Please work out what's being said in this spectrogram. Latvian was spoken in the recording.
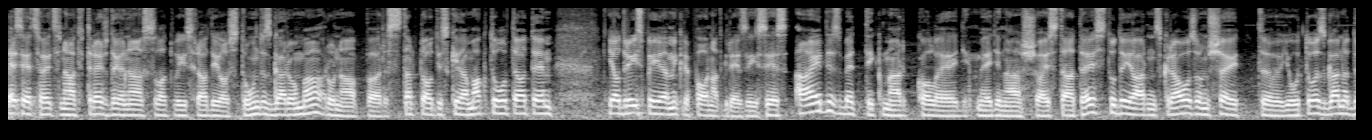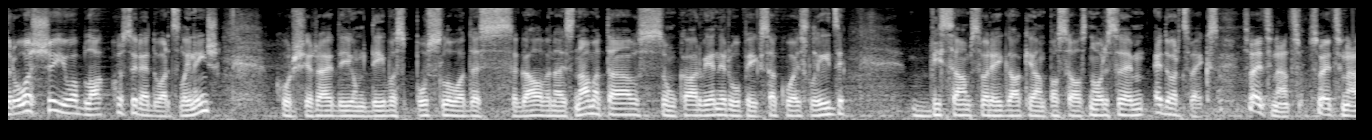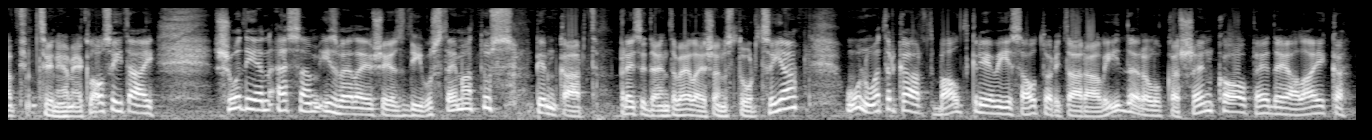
Esiet sveicināti trešdienās Latvijas radio stundas garumā. Runā par starptautiskajām aktualitātēm. Jau drīz pie mikrofona atgriezīsies Aidis, bet tikmēr kolēģi mēģināšu aizstāt es studijā Arnēs Krausu un šeit uh, jūtos gana droši, jo blakus ir Edvards Liniņš kurš ir raidījuma divas puslodes galvenais namatēvs un kā ar vienu ir rūpīgi sakojas līdzi visām svarīgākajām pasaules norisēm. Edvards Veiks. Sveicināts, sveicināti, cienījamie klausītāji. Šodien esam izvēlējušies divus tematus. Pirmkārt, prezidenta vēlēšanas Turcijā, un otrkārt, Baltkrievijas autoritārā līdera Lukašenko pēdējā laika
